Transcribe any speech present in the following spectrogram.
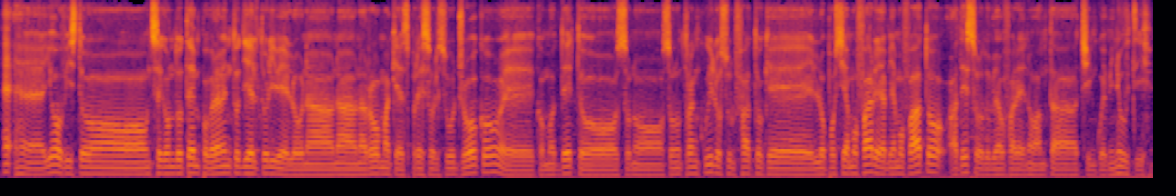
Eh, eh, io ho visto un secondo tempo veramente di alto livello, una, una, una, Roma che ha espresso il suo gioco e come ho detto sono, sono tranquillo sul fatto che lo possiamo fare, l'abbiamo fatto, adesso lo dobbiamo fare 95 minuti.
